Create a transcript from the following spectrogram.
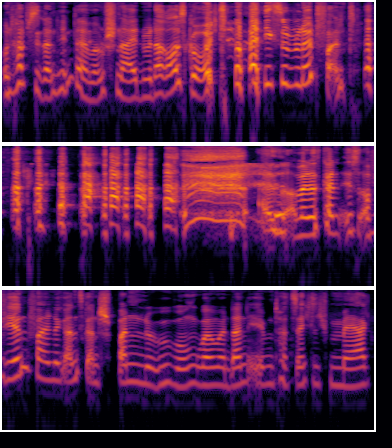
Und habe sie dann hinterher beim Schneiden wieder rausgeholt, weil ich so blöd fand. Also, aber das kann, ist auf jeden Fall eine ganz, ganz spannende Übung, weil man dann eben tatsächlich merkt,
